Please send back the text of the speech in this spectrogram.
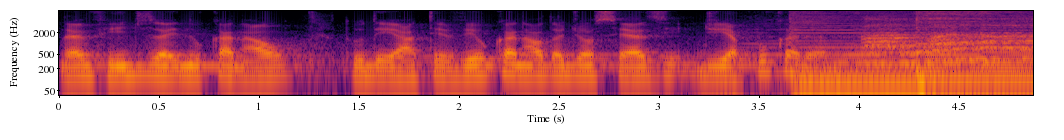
né, vídeos aí no canal do DA TV, o canal da Diocese de Apucarana.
